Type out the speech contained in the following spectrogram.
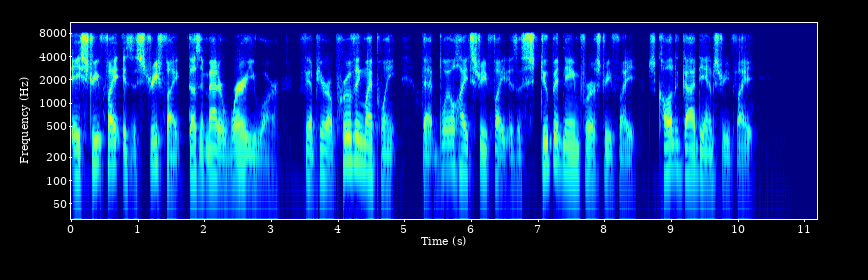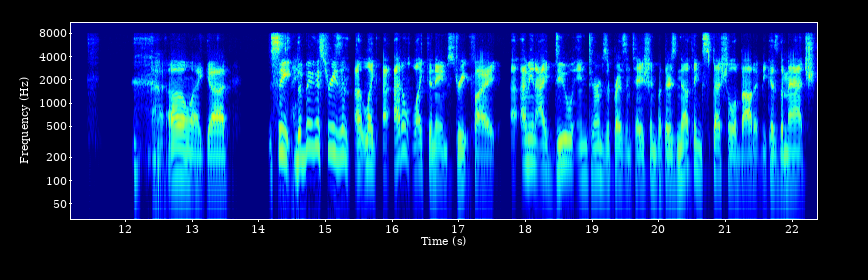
a street fight is a street fight. Doesn't matter where you are. Vampiro proving my point that Boyle Heights Street Fight is a stupid name for a street fight. Just call it a goddamn street fight. Uh, oh my god. See, the biggest reason, uh, like, I don't like the name Street Fight. I mean, I do in terms of presentation, but there's nothing special about it because the match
